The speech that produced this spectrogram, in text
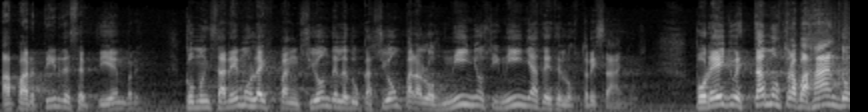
A partir de septiembre, comenzaremos la expansión de la educación para los niños y niñas desde los tres años. Por ello estamos trabajando,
